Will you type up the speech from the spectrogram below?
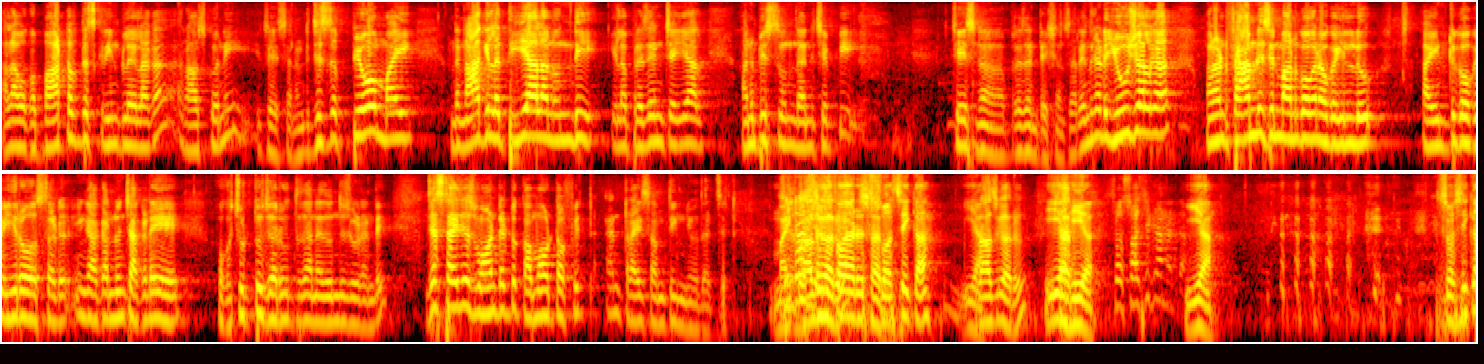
అలా ఒక పార్ట్ ఆఫ్ ద స్క్రీన్ ప్లే లాగా రాసుకొని చేశానండి జస్ట్ ప్యూర్ మై అంటే నాకు ఇలా తీయాలని ఉంది ఇలా ప్రజెంట్ చేయాలి అనిపిస్తుంది అని చెప్పి చేసిన ప్రజెంటేషన్ సార్. ఎందుకంటే యూజువల్గా మనం ఫ్యామిలీ సినిమా అనుకోగానే ఒక ఇల్లు ఆ ఇంటికి ఒక హీరో వస్తాడు ఇంకా అక్కడ నుంచి అక్కడే ఒక చుట్టూ జరుగుతుంది అనేది ఉంది చూడండి. Just I just wanted to out of it and try something new that's it Swasika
